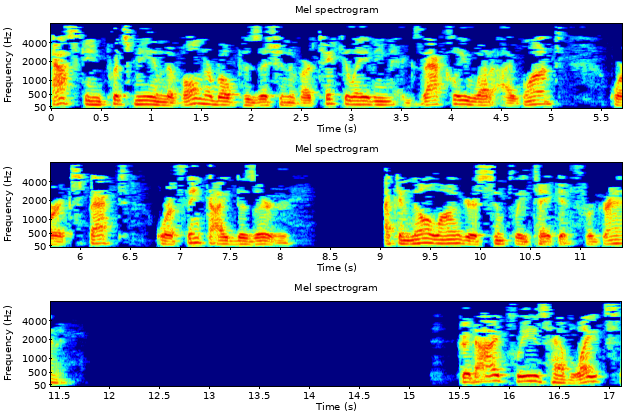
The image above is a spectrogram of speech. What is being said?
Asking puts me in the vulnerable position of articulating exactly what I want or expect or think I deserve. I can no longer simply take it for granted. Could I please have lights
